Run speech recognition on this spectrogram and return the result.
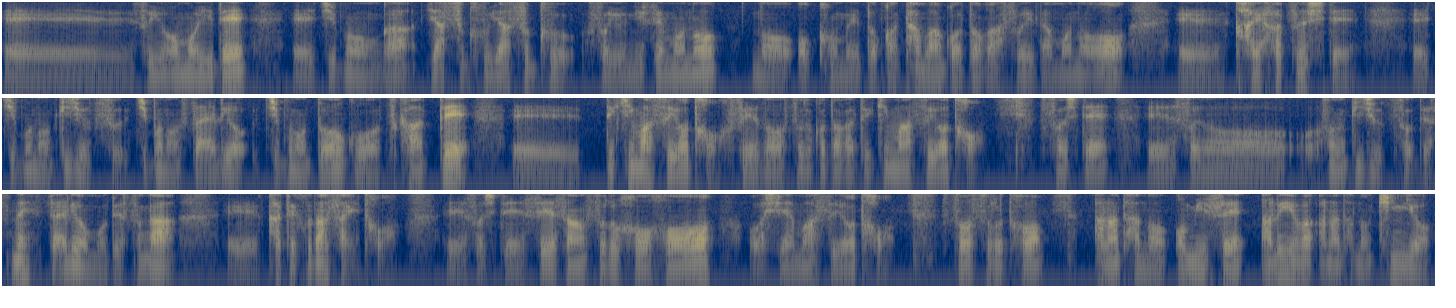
えー、そういう思いで、えー、自分が安く安く、そういう偽物のお米とか卵とかそういったものを、えー、開発して、え自分の技術、自分の材料、自分の道具を使って、えできますよと、製造することができますよと、そして、えその、その技術をですね、材料もですが、え買ってくださいと、えそして生産する方法を教えますよと、そうすると、あなたのお店、あるいはあなたの企業、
